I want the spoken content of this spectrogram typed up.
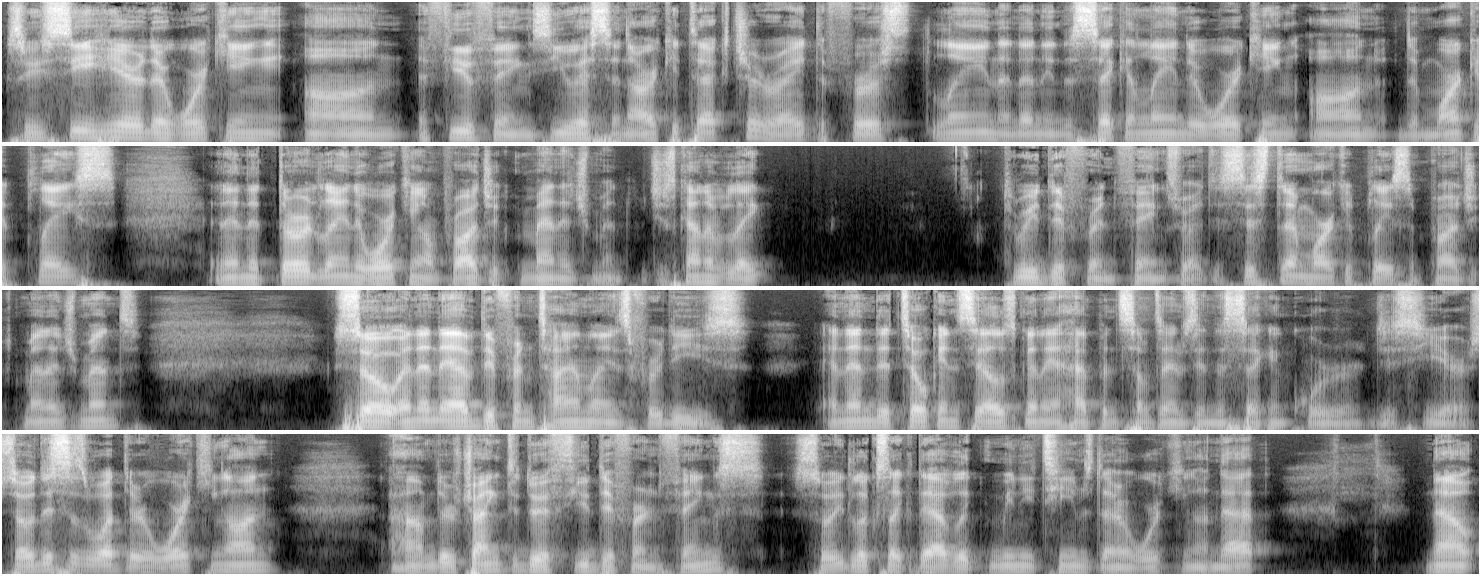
So you see here they're working on a few things, US and architecture, right? The first lane, and then in the second lane they're working on the marketplace, and then the third lane they're working on project management, which is kind of like three different things, right? The system, marketplace, and project management. So, and then they have different timelines for these. And then the token sale is going to happen sometimes in the second quarter this year. So this is what they're working on. Um, they're trying to do a few different things. So it looks like they have like mini teams that are working on that. Now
